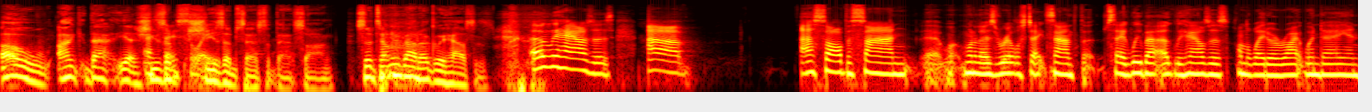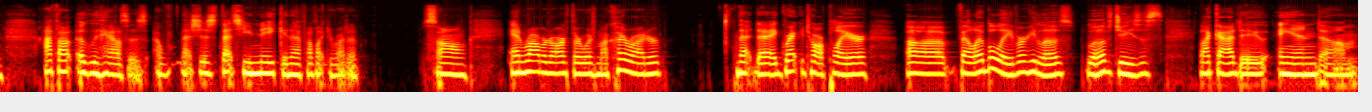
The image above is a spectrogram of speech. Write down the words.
Oh, I that yeah, she's so ob- she's obsessed with that song. So tell me about Ugly Houses. Ugly houses. Uh, I saw the sign, uh, one of those real estate signs that say "We buy ugly houses" on the way to a right one day, and I thought ugly houses. uh, That's just that's unique enough. I'd like to write a song. And Robert Arthur was my co-writer that day. Great guitar player, uh, fellow believer. He loves loves Jesus like I do, and um,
